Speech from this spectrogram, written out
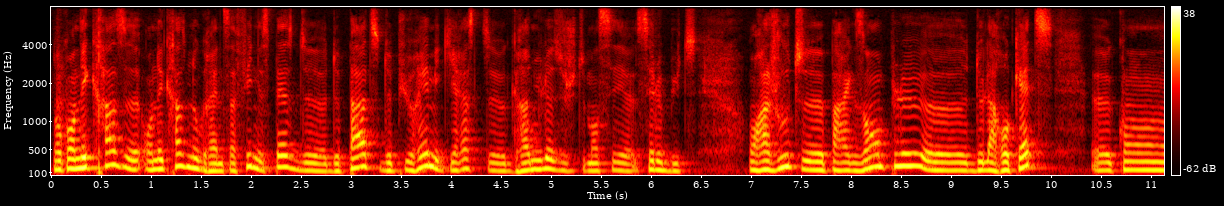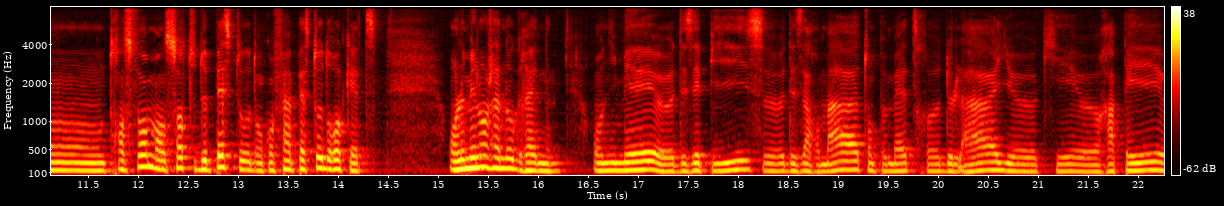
Donc on écrase, on écrase nos graines. Ça fait une espèce de, de pâte, de purée, mais qui reste granuleuse justement. C'est le but. On rajoute euh, par exemple euh, de la roquette euh, qu'on transforme en sorte de pesto. Donc on fait un pesto de roquette. On le mélange à nos graines. On y met euh, des épices, euh, des aromates, on peut mettre de l'ail qui est râpé,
